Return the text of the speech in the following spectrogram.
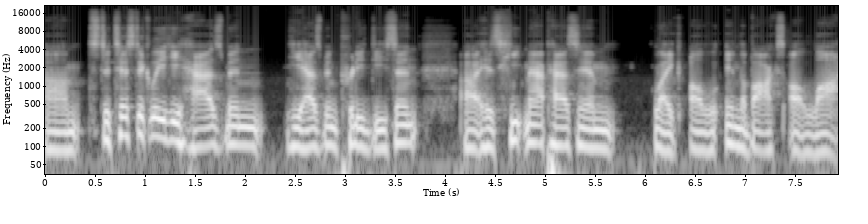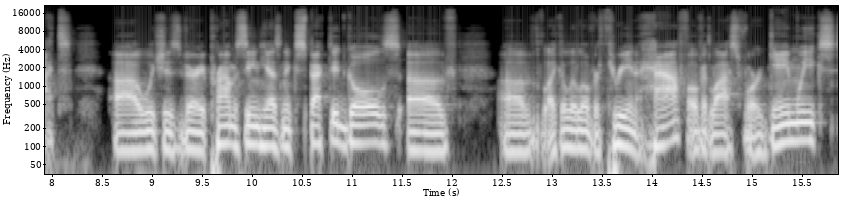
Um, statistically, he has been he has been pretty decent. Uh, his heat map has him like a, in the box a lot, uh, which is very promising. He has an expected goals of of like a little over three and a half over the last four game weeks.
